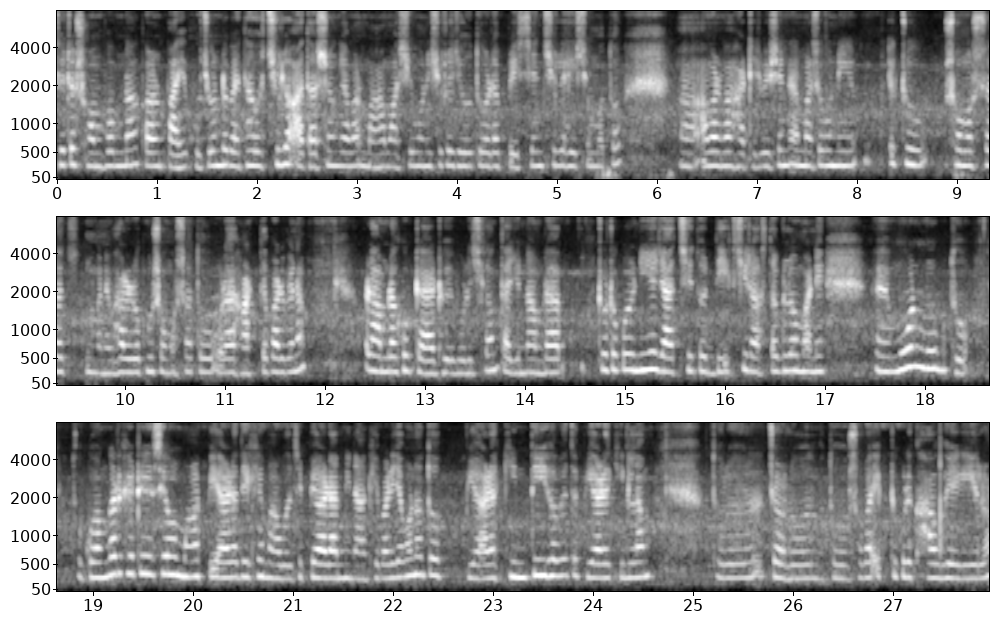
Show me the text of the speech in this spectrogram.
সেটা সম্ভব না, কারণ পায়ে প্রচণ্ড ব্যথা হচ্ছিল। আর তার সঙ্গে আমার মা মাসিমণি ছিল, যেহেতু ওরা পেশেন্ট ছিল সেই মতো আমার মা হার্টের পেশেন্ট আর মাসিমণি একটু সমস্যা মানে ভালো রকম সমস্যা, তো ওরা হাঁটতে পারবে না। আর আমরা খুব টায়ার্ড হয়ে পড়েছিলাম, তাই জন্য আমরা টোটো করে নিয়ে যাচ্ছি। তো দেখছি রাস্তাগুলো মানে মন মুগ্ধ তো গঙ্গার ঘাটে এসে আমার মা পেয়ারা দেখে মা বলছে, পেয়ারা আমি না খেয়ে বাড়ি যাব না, তো পেয়ারা কিনতেই হবে, তো পেয়ারা কিনলাম। তো চলো, তো সবাই একটু করে খাওয়া হয়ে গেলো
